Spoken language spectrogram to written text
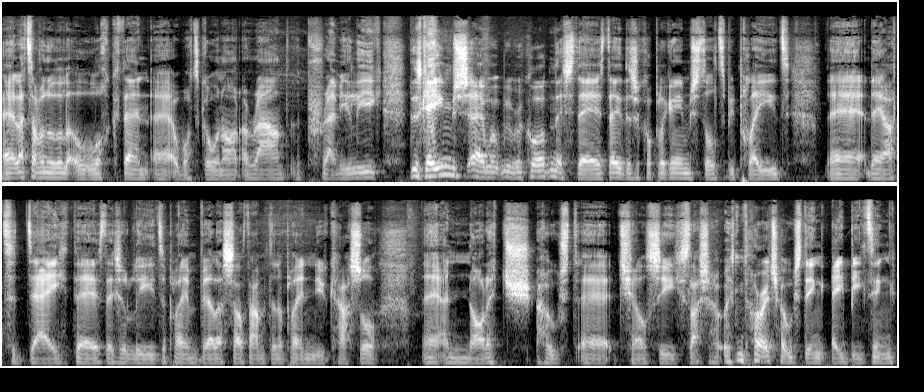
Uh, let's have another little look then uh, at what's going on around the Premier League. There's games, uh, we- we're recording this Thursday, there's a couple of games still to be played. Uh, they are today, Thursday, so Leeds are playing Villa, Southampton are playing Newcastle, uh, and Norwich host uh, Chelsea, slash Norwich hosting a beating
